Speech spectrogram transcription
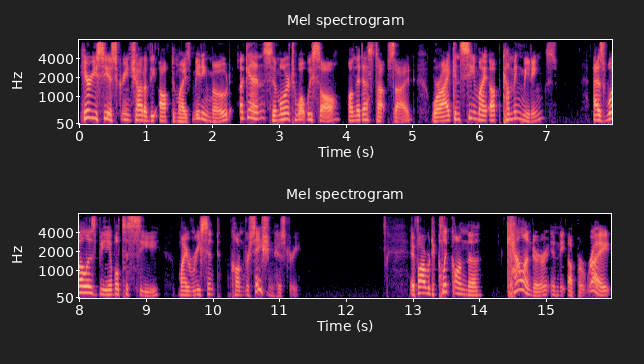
Here you see a screenshot of the optimized meeting mode, again, similar to what we saw on the desktop side, where I can see my upcoming meetings, as well as be able to see my recent conversation history. If I were to click on the calendar in the upper right,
